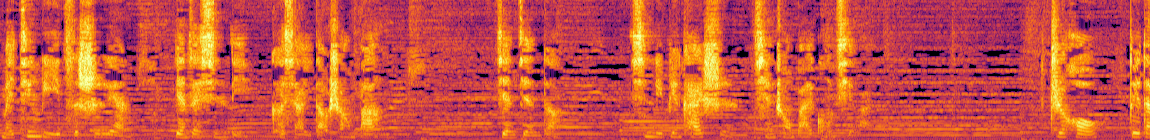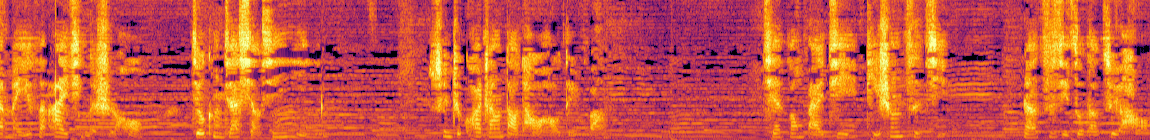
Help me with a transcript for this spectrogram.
每经历一次失恋，便在心里刻下一道伤疤，渐渐的，心里便开始千疮百孔起来。之后，对待每一份爱情的时候，就更加小心翼翼，甚至夸张到讨好对方，千方百计提升自己，让自己做到最好。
